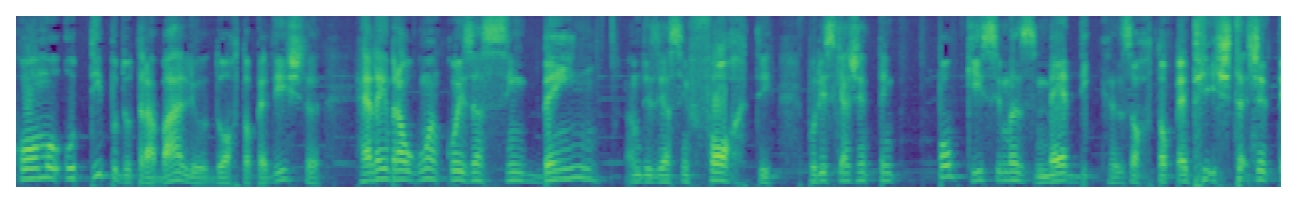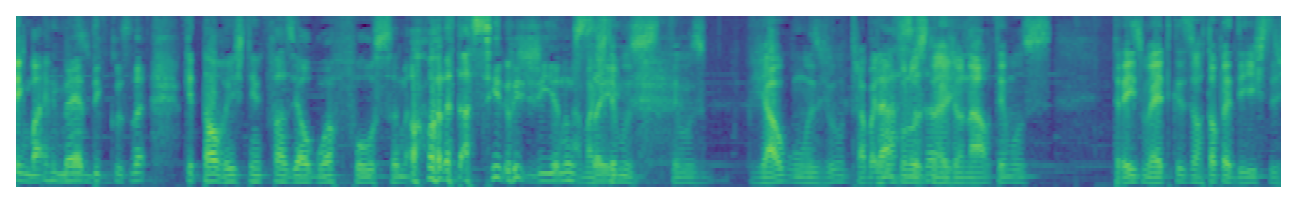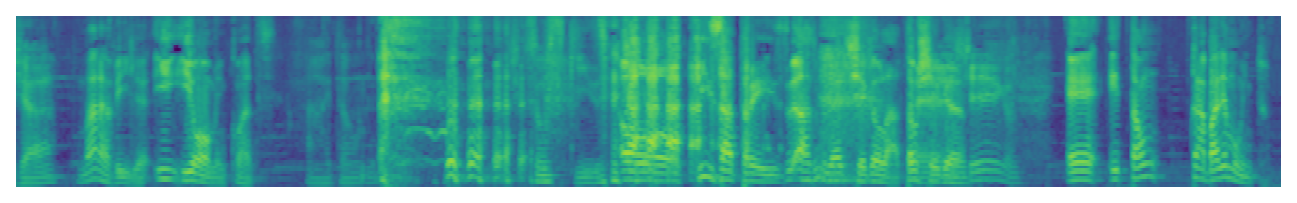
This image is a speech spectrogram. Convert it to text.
Como o tipo do trabalho do ortopedista relembra alguma coisa assim bem, vamos dizer assim, forte. Por isso que a gente tem pouquíssimas médicas ortopedistas, a gente tem mais médicos, né? Que talvez tenha que fazer alguma força na hora da cirurgia, não ah, sei. Mas temos, temos já algumas, viu? Trabalhando Graças conosco no regional, temos três médicas ortopedistas já. Maravilha. E, e homem, quantos? Ah, então. acho que são uns 15. Oh, 15 a 3. As mulheres chegam lá, estão é, chegando. Chegam. É, então, trabalha muito.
